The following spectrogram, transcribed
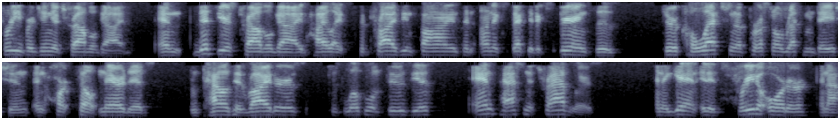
free Virginia travel guide. And this year's travel guide highlights surprising finds and unexpected experiences through a collection of personal recommendations and heartfelt narratives from talented writers, just local enthusiasts, and passionate travelers. And again, it is free to order, and I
